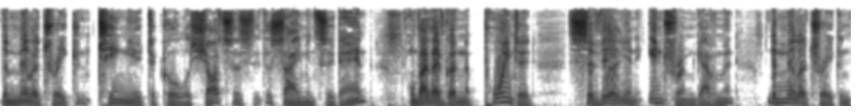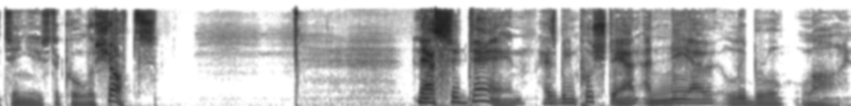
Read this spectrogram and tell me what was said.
the military continued to call the shots. It's the same in Sudan. Although they've got an appointed civilian interim government, the military continues to call the shots. Now, Sudan has been pushed down a neoliberal line.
